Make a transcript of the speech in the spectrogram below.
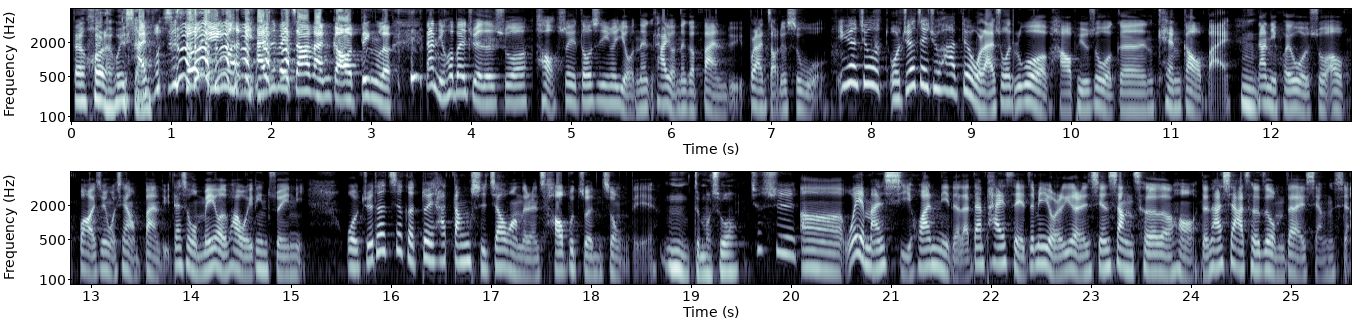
但后来会想，还不是都晕了，你还是被渣渣男搞定了。那你会不会觉得说，好，所以都是因为有那个他有那个伴侣，不然早就是我。因为就我觉得这句话对我来说，如果好，比如说我跟 Ken 告白，嗯，那你回我说，哦，不好意思，我现在有伴侣，但是我没有的话，我一定追你。我觉得这个对他当时交往的人超不尊重的耶。嗯，怎么说？就是呃，我也蛮喜欢你的啦，但拍谢这边有了一个人先上车了哈，等他下车之后，我们再来想想。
